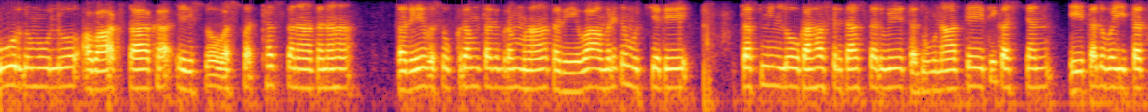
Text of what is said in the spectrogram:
ऊर्दमूलो अवाक शाख एसो वस्पथ सनातन तदेव शुक्रम तद ब्रह्मा तदेवामृतमुच्यते। तस्मिन् लोकाः श्रिताः सर्वे तदूनाते कश्चन एतद् वै तत्।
